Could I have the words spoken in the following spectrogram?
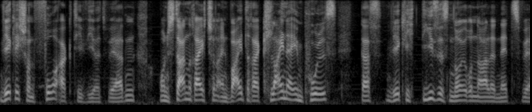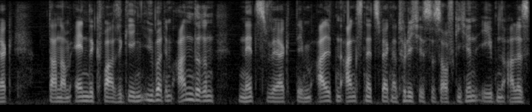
wirklich schon voraktiviert werden. Und dann reicht schon ein weiterer kleiner Impuls, dass wirklich dieses neuronale Netzwerk dann am Ende quasi gegenüber dem anderen Netzwerk, dem alten Angstnetzwerk. Natürlich ist es auf Gehirnebene alles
